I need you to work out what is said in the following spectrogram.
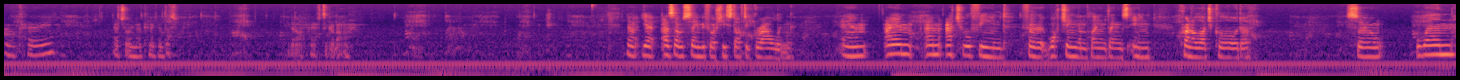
Okay. Actually, no, can I go this way? No, I have to go that way. No, yeah, as I was saying before she started growling, um, I'm, I'm an actual fiend for watching and playing things in chronological order. So, when...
